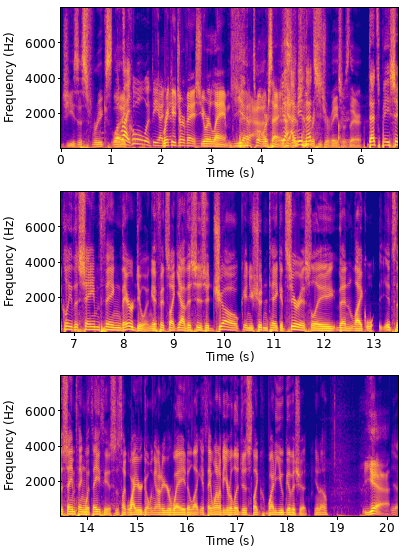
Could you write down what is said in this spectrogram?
Jesus freaks, like What's cool would be Ricky Gervais, you're lame. Yeah. that's what we're saying. Yeah, I mean, that's Ricky Gervais was there. That's basically the same thing they're doing. If it's like, yeah, this is a joke and you shouldn't take it seriously, then like it's the same thing with atheists. It's like why you're going out of your way to like if they want to be religious, like why do you give a shit? You know? Yeah. Yeah.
